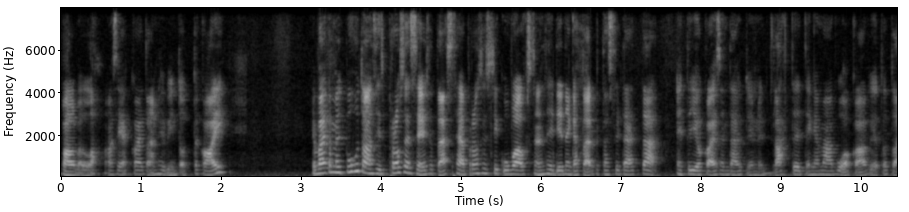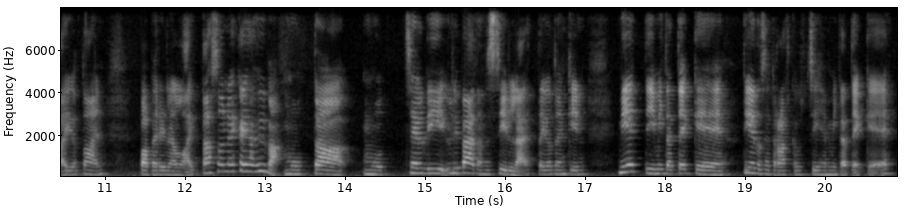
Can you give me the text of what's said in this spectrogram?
palvella asiakkaitaan hyvin totta kai. Ja vaikka me puhutaan siis prosesseista tässä ja prosessikuvauksesta, niin se ei tietenkään tarkoita sitä, että, että jokaisen täytyy nyt lähteä tekemään vuokaaviota tai jotain paperille laittaa. Se on ehkä ihan hyvä, mutta, mutta selvii ylipäätänsä sillä, että jotenkin miettii mitä tekee, tietoiset ratkaisut siihen mitä tekee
